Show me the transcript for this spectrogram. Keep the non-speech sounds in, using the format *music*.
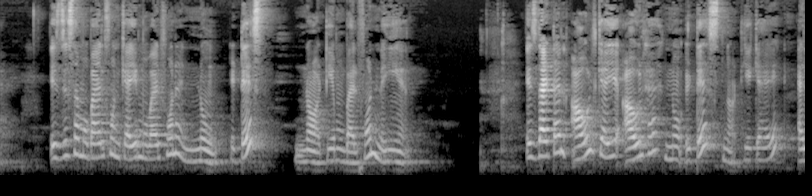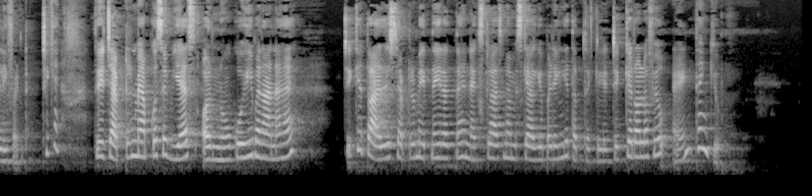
Is this a mobile phone क्या ये मोबाइल फ़ोन है? नो इट इज़ नॉट ये मोबाइल फ़ोन नहीं है। इज़ दैट एन आउल क्या ये आउल है? नो इट इज़ नॉट ये क्या है? एक एलिफेंट है ठीक है? तो ये चैप्टर में आपको सिर्फ़ यस और नो को ही बनाना है। ठीक है? तो आज इस चैप्टर में इतना ही रखते हैं। नेक्स्ट क्लास में हम इसके आगे पढ़ेंगे। तब तक के लिए take care all of you and thank you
